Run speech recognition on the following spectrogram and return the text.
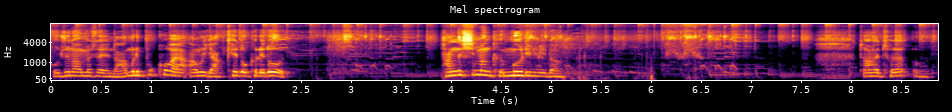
조준하면서 아무리 포커가 아무리 약해도 그래도 방심은 금물입니다. 자, 저 어.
